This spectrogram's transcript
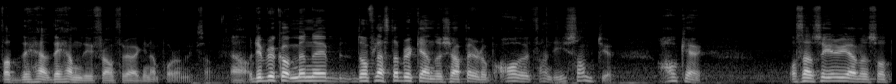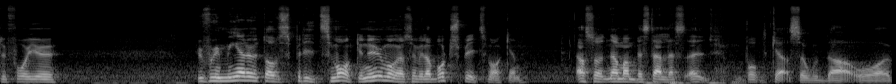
För att det, det händer ju framför ögonen på dem liksom. Ja. Och det brukar, men eh, de flesta brukar ändå köpa det då. Ja, fan det är ju sant ju. Ja, okej. Och sen så är det ju även så att du får ju du får ju mer utav spritsmaken. Nu är det många som vill ha bort spritsmaken. Alltså när man beställer eh, vodka, soda och,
